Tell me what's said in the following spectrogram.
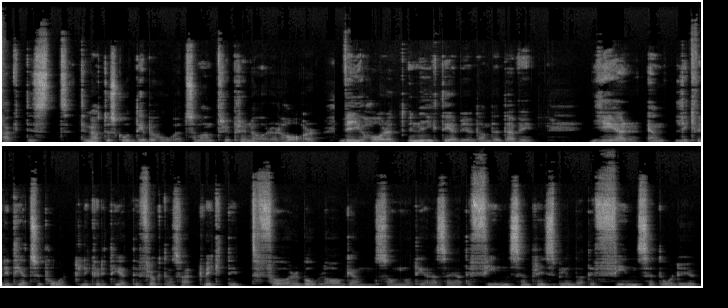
faktiskt tillmötesgå det behovet som entreprenörer har. Vi har ett unikt erbjudande där vi ger en likviditetssupport. Likviditet är fruktansvärt viktigt för bolagen som noterar sig att det finns en prisbild, att det finns ett orderdjup.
